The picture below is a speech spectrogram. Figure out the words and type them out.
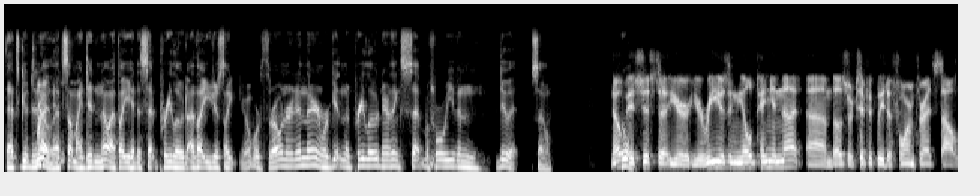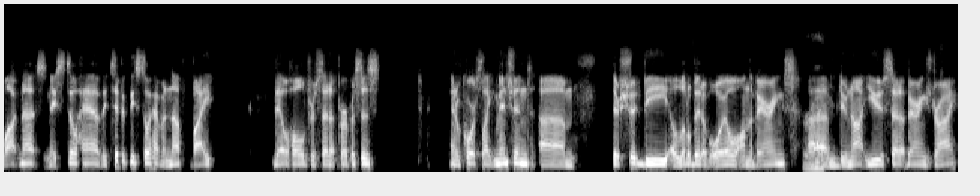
that's good to know. Right. That's something I didn't know. I thought you had to set preload. I thought you just like, you know, we're throwing it in there and we're getting the preload and everything set before we even do it. So Nope, Cool. it's just uh, you're you're reusing the old pinion nut. Um, those are typically deformed thread style lock nuts, and they still have they typically still have enough bite they'll hold for setup purposes. And of course, like mentioned, um, there should be a little bit of oil on the bearings. Right. Um, do not use setup bearings dry.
